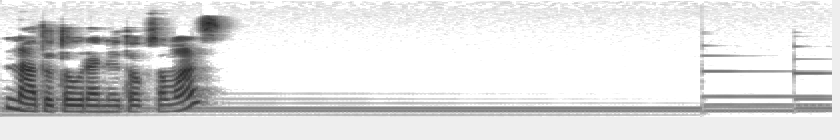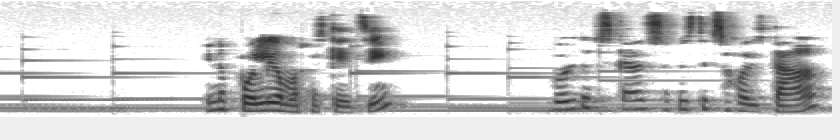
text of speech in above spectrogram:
Να το το ουράνιο τόξο μας. Είναι πολύ όμορφες και έτσι. Μπορείτε φυσικά να τις αφήσετε ξεχωριστά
